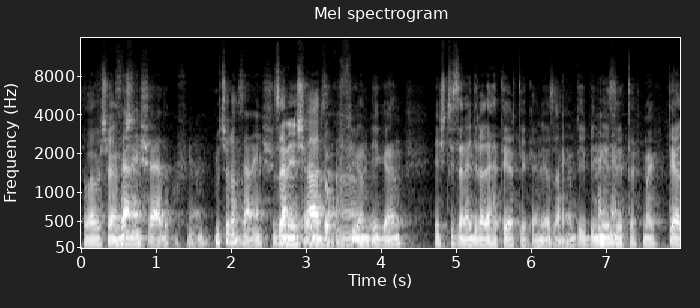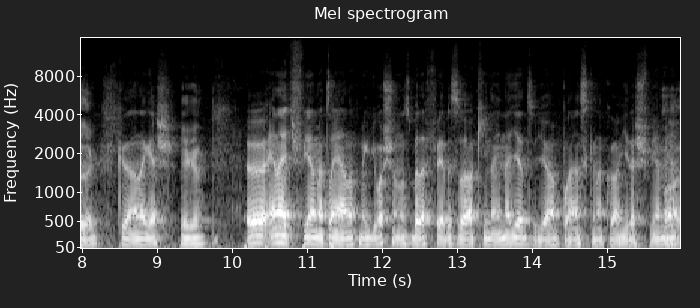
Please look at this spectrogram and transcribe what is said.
Továbbra is olyan... Zenés áldoku film. Micsoda? Zenés. Zenés áldoku film, igen. És 11-re lehet értékelni az IMDb, nézzétek meg. Tényleg, Különleges. igen. Ö, én egy filmet ajánlok még gyorsan, az belefér, ez a kínai negyed, ugye a Polanskinak a híres filmje, Ah.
